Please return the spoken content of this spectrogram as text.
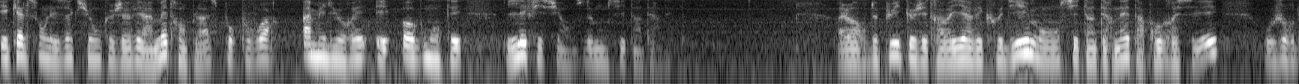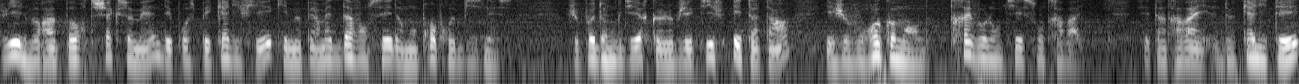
et quelles sont les actions que j'avais à mettre en place pour pouvoir améliorer et augmenter l'efficience de mon site internet. Alors depuis que j'ai travaillé avec Rudy, mon site internet a progressé. Aujourd'hui, il me rapporte chaque semaine des prospects qualifiés qui me permettent d'avancer dans mon propre business. Je peux donc dire que l'objectif est atteint et je vous recommande très volontiers son travail. C'est un travail de qualité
